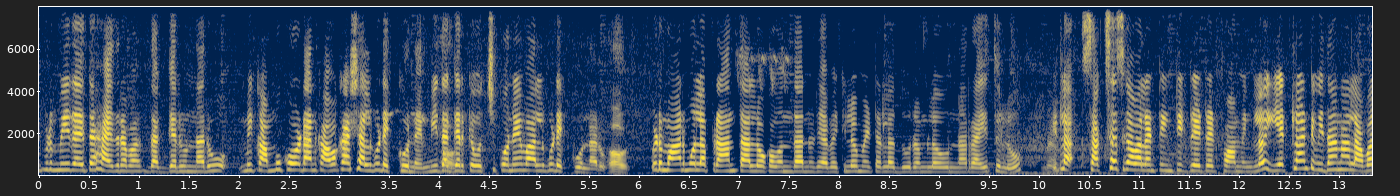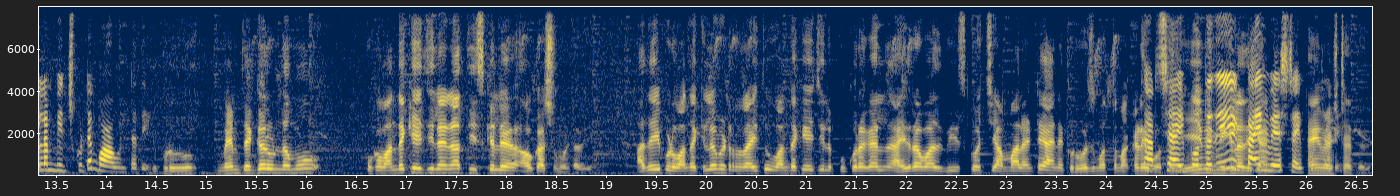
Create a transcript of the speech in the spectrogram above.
ఇప్పుడు మీదైతే హైదరాబాద్ దగ్గర ఉన్నారు మీకు అమ్ముకోవడానికి అవకాశాలు కూడా ఎక్కువ ఉన్నాయి. మీ దగ్గరికి వచ్చి కొనే వాళ్ళు కూడా ఎక్కువ ఉన్నారు. ఇప్పుడు మారుమూల ప్రాంతాల్లో ఒక వంద నూట యాభై కిలోమీటర్ల దూరంలో ఉన్న రైతులు ఇట్లా సక్సెస్ కావాలంటే ఇంటిగ్రేటెడ్ ఫార్మింగ్లో ఎట్లాంటి విధానాలు అవలంబించుకుంటే బాగుంటది? ఇప్పుడు మేము దగ్గర ఉన్నాము. ఒక వంద కేజీలైనా తీసుకెళ్ళే అవకాశం ఉంటుంది. అదే ఇప్పుడు వంద కిలోమీటర్ రైతు వంద కేజీల కూరగాయలను హైదరాబాద్ తీసుకొచ్చి అమ్మాలంటే ఆయనకు రోజు మొత్తం అక్కడే టైం. వేస్ట్ అవుతుంది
